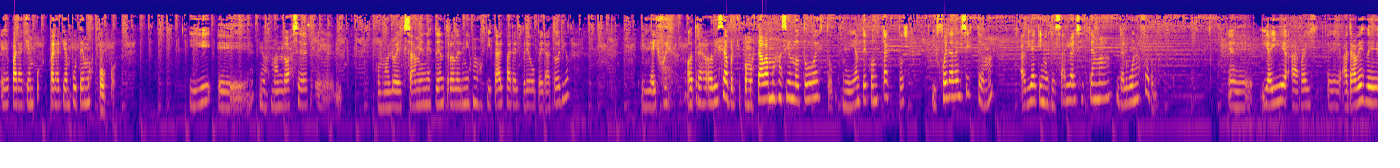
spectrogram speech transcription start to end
eh, para, que, para que amputemos poco. Y eh, nos mandó a hacer eh, como los exámenes dentro del mismo hospital para el preoperatorio. Y ahí fue otra odisea, porque como estábamos haciendo todo esto mediante contactos, y fuera del sistema, había que ingresarlo al sistema de alguna forma. Eh, y ahí a, raíz, eh, a través de,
